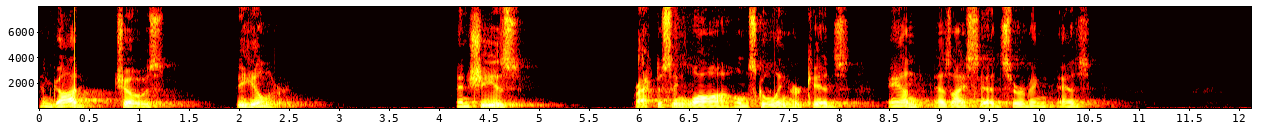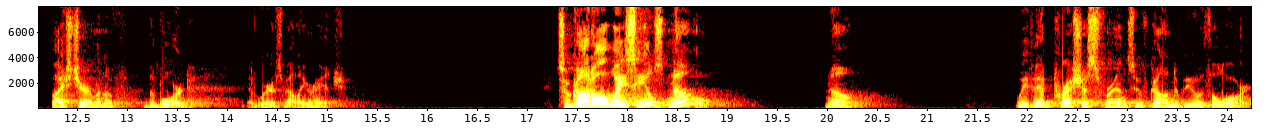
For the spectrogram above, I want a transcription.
And God chose to heal her. And she is practicing law, homeschooling her kids, and, as I said, serving as vice chairman of the board at Wears Valley Ranch. So God always heals? No. No. We've had precious friends who've gone to be with the Lord.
